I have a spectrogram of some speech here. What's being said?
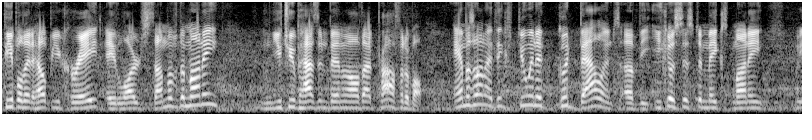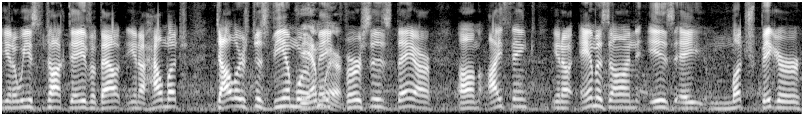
people that help you create a large sum of the money? YouTube hasn't been all that profitable. Amazon, I think, is doing a good balance of the ecosystem makes money. You know, we used to talk, Dave, about you know how much dollars does VMware, VMware. make versus there. Um, I think you know Amazon is a much bigger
